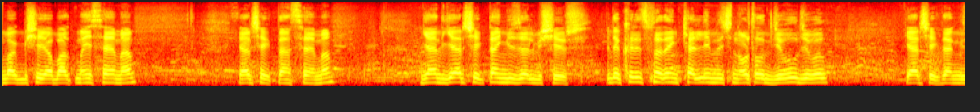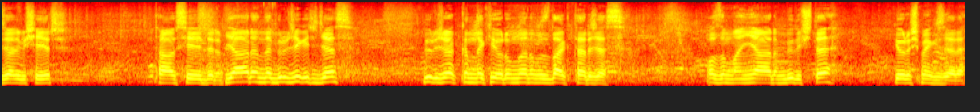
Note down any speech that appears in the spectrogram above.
Ben bak bir şey abartmayı sevmem. Gerçekten sevmem. Yani gerçekten güzel bir şehir. Bir de Christmas'a denk geldiğimiz için ortalık cıvıl cıvıl. Gerçekten güzel bir şehir. Tavsiye ederim. Yarın da Bürüc'e geçeceğiz. Bürüc hakkındaki yorumlarımızı da aktaracağız. O zaman yarın Bürüc'te görüşmek üzere.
